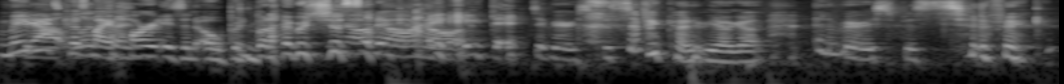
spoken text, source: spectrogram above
maybe Yeah, it's because my heart isn't open, but I was just No, like, no, no. I hate this. It's a very specific kind of yoga and a very specific,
